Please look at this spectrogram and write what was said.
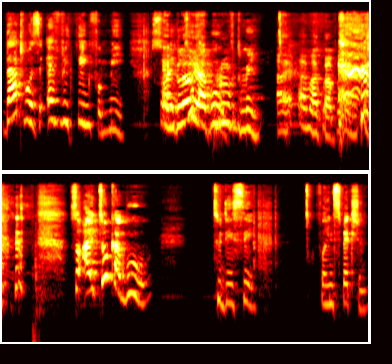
that was everything for me. So I And took Gloria Abu. approved me. I, I'm a So I took Abu to DC for inspection.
